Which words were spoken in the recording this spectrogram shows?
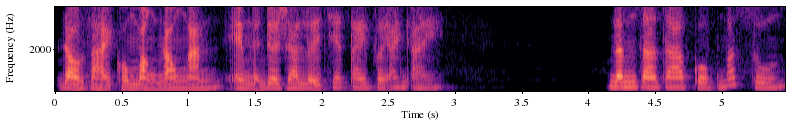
Đau dài không bằng đau ngắn, em đã đưa ra lời chia tay với anh ấy. Lâm Gia Gia cột mắt xuống,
